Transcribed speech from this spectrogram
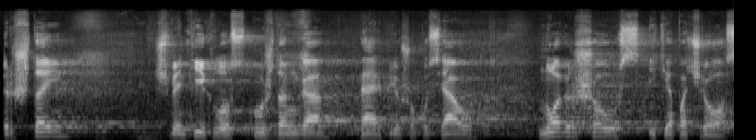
Ir štai šventyklos uždanga perpliušo pusiau nuo viršaus iki apačios.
